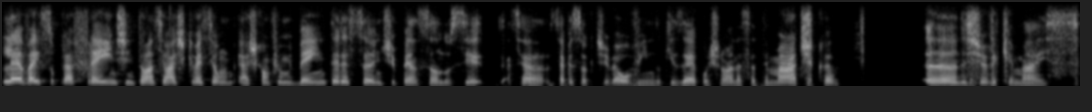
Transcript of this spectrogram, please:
leva isso para frente. Então, assim, eu acho que vai ser um, acho que é um filme bem interessante, pensando se, se, a, se a pessoa que estiver ouvindo quiser continuar nessa temática. Uh, deixa eu ver o que mais.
